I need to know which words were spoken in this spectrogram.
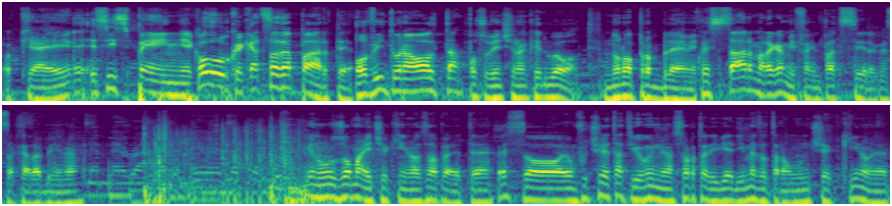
Ok, e si spegne. Comunque, cazzate a parte. Ho vinto una volta, posso vincere anche due volte. Non ho problemi. Quest'arma, raga, mi fa impazzire questa carabina. Io non uso mai cecchino, sapete? Questo è un fucile tattico, quindi una sorta di via di mezzo tra un cecchino e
